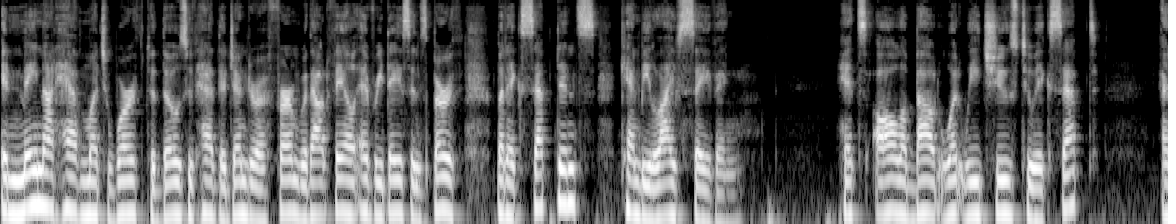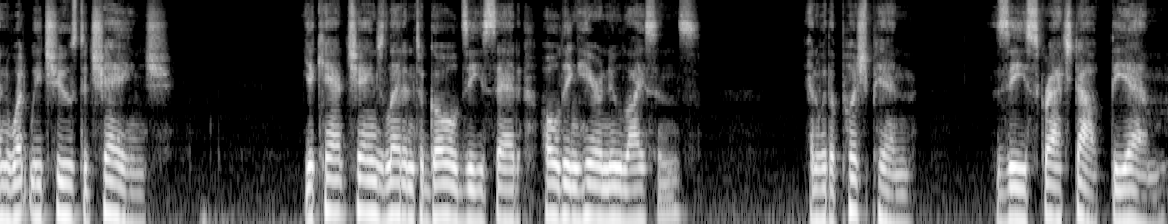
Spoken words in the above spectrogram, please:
It may not have much worth to those who've had their gender affirmed without fail every day since birth, but acceptance can be life saving. It's all about what we choose to accept and what we choose to change. You can't change lead into gold, Z said, holding here new license. And with a pushpin, Z scratched out the M.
